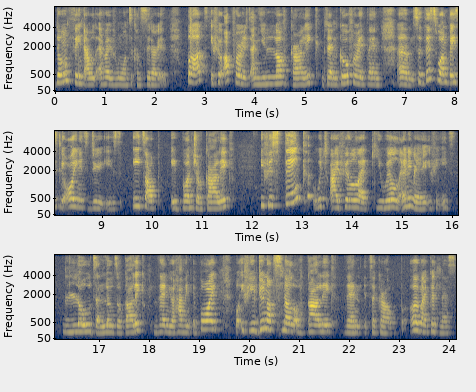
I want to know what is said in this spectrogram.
don't think I will ever even want to consider it. But if you're up for it and you love garlic then go for it then. Um, so this one basically all you need to do is eat up a bunch of garlic. If you stink which I feel like you will anyway if you eat loads and loads of garlic then you're having a boy. But if you do not smell of garlic then it's a girl. But, oh my goodness.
